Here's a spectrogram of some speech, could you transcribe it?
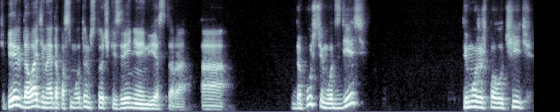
Теперь давайте на это посмотрим с точки зрения инвестора. А, допустим, вот здесь ты можешь получить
